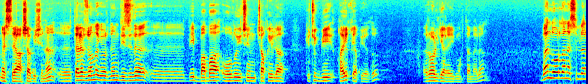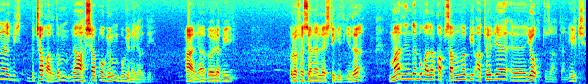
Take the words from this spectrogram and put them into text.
mesleğe, ahşap işine. Ee, televizyonda gördüğüm dizide e, bir baba oğlu için çakıyla küçük bir kayık yapıyordu. Rol gereği muhtemelen. Ben de oradan esinlenerek bir bıçak aldım ve ahşap o gün bugüne geldi. Hala böyle bir profesyonelleşti gitgide. Mardin'de bu kadar kapsamlı bir atölye e, yoktu zaten. İlk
